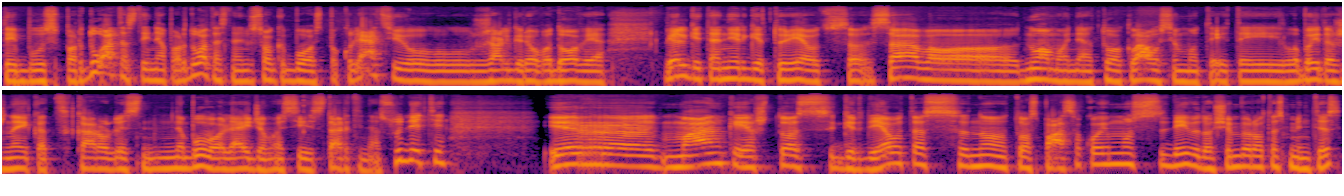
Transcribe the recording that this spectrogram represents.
tai bus parduotas, tai neparduotas, net visokių buvo spekulacijų Žalgerio vadovėje. Vėlgi ten irgi turėjau sa- savo nuomonę tuo klausimu, tai, tai labai dažnai, kad Karolis nebuvo leidžiamas į startinę sudėtį. Ir man, kai aš tuos girdėjau, tas, nu, tuos pasakojimus, Davido Šembero tas mintis,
